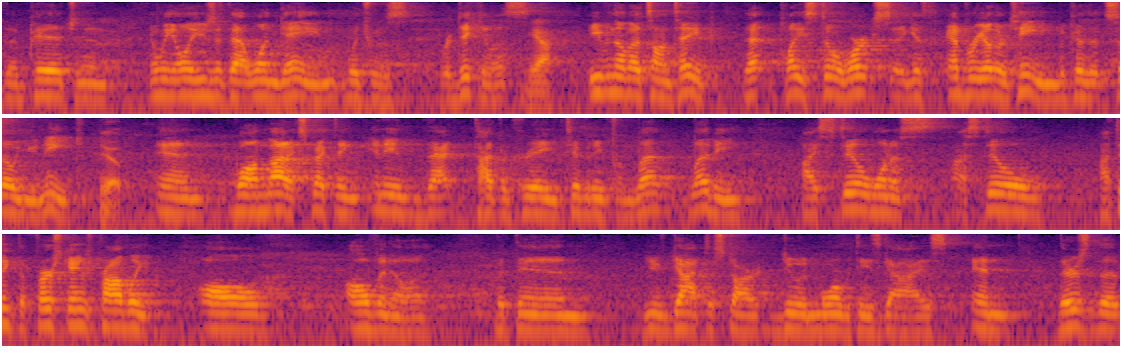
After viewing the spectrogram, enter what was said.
the pitch, and then and we only used it that one game, which was ridiculous. Yeah. Even though that's on tape, that play still works against every other team because it's so unique. Yep. And while I'm not expecting any of that type of creativity from Le- Lebby, I still want to. I still, I think the first game's probably all, all vanilla, but then you've got to start doing more with these guys. And there's the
